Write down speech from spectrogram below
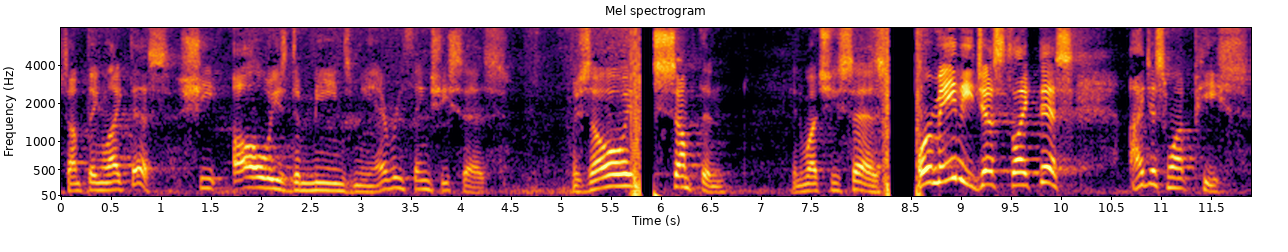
something like this She always demeans me, everything she says. There's always something in what she says. Or maybe just like this I just want peace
